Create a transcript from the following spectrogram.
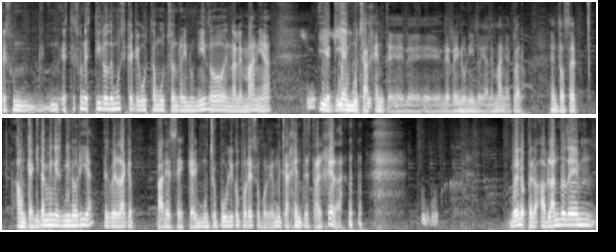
es un, este es un estilo de música que gusta mucho en Reino Unido, en Alemania, y aquí hay mucha gente de Reino Unido y Alemania, claro. Entonces, aunque aquí también es minoría, es verdad que parece que hay mucho público por eso, porque hay mucha gente extranjera. bueno, pero hablando de,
